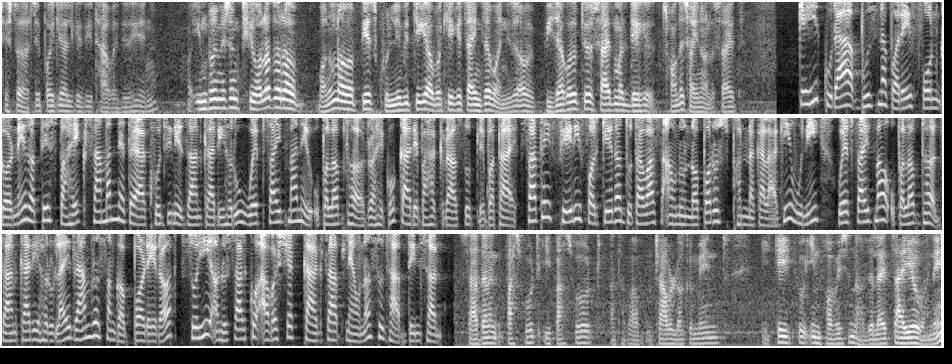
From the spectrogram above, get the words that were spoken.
त्यस्तोहरू चाहिँ पहिले अलिकति थाहा भइदियो थियो होइन। इन्फर्मेसन थियो होला तर भनौँ न अब पेज खुल्ने बित्तिकै अब के के चाहिन्छ भन्ने अब भिजाको त त्यो सायद मैले देखेँ छँदै छैन होला सायद। केही कुरा बुझ्न परे फोन गर्ने र त्यसबाहेक सामान्यतया खोजिने जानकारीहरू वेबसाइटमा नै उपलब्ध रहेको कार्यवाहक राजदूतले बताए। साथै फेरि फर्किएर दूतावास आउनु नपरोस् भन्नका लागि उनी वेबसाइटमा उपलब्ध जानकारीहरूलाई राम्रोसँग पढेर सोही अनुसारको आवश्यक कागजात ल्याउन सुझाव दिन्छन्। साधारण पासपोर्ट ई पासपोर्ट अथवा ट्राभल डकुमेन्ट केहीको इन्फर्मेसन हजुरलाई चाहियो भने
